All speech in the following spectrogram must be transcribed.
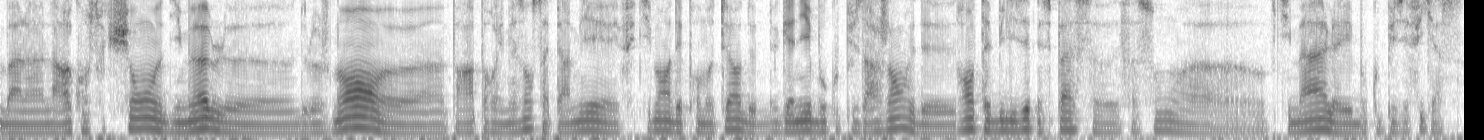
bah, la, reconstruction d'immeubles, euh, de logements euh, par rapport à une maison, ça permet effectivement à des promoteurs de, gagner beaucoup plus d'argent et de rentabiliser l'espace de façon optimale et beaucoup plus efficace.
